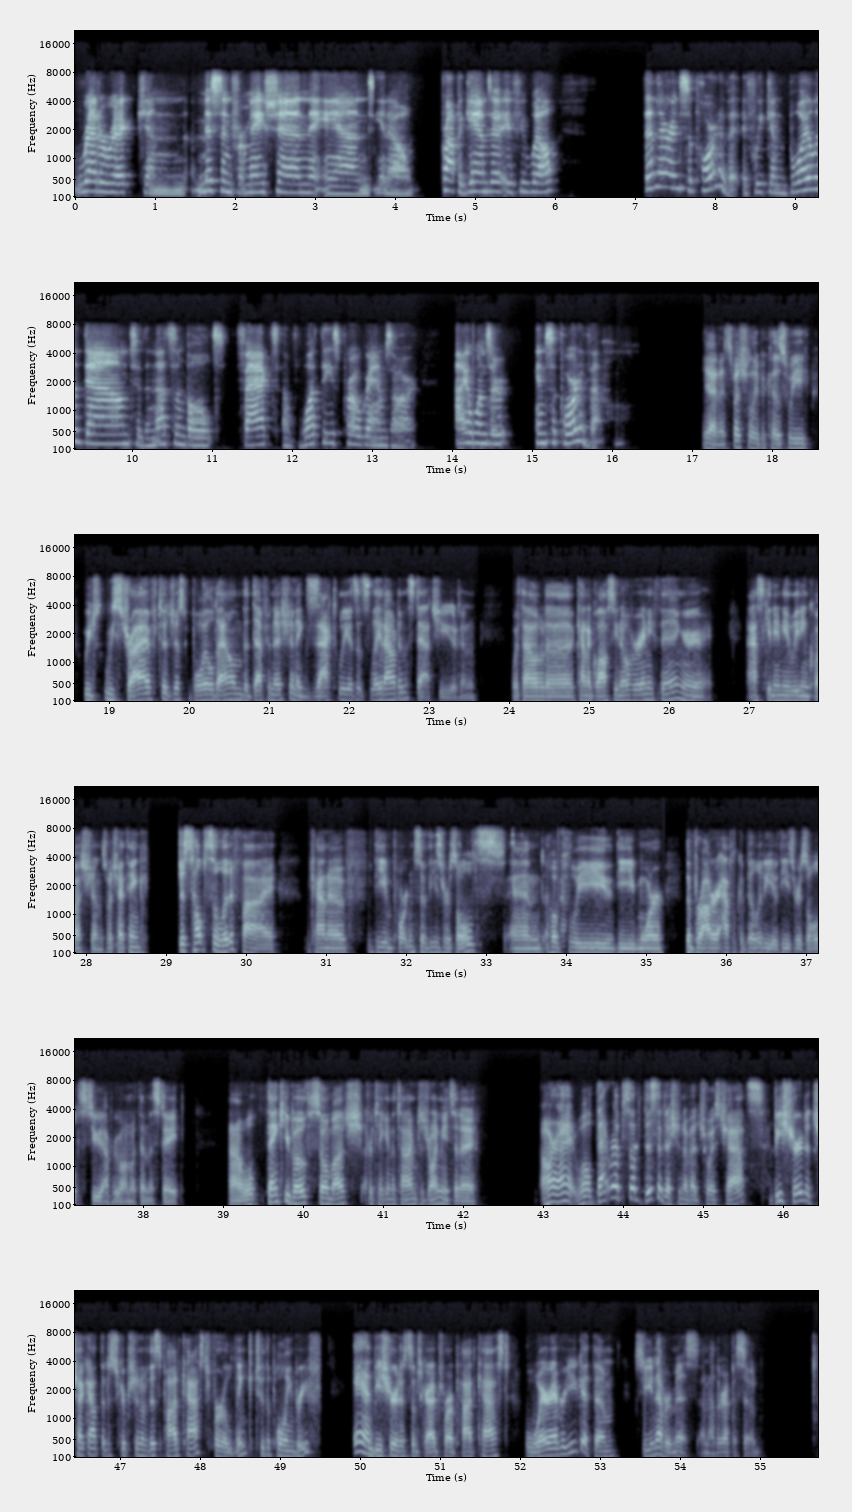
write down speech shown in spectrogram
rhetoric and misinformation and you know propaganda if you will then they're in support of it. If we can boil it down to the nuts and bolts facts of what these programs are iowans are in support of them. Yeah, and especially because we we we strive to just boil down the definition exactly as it's laid out in the statute, and without uh, kind of glossing over anything or asking any leading questions, which I think just helps solidify kind of the importance of these results and hopefully the more the broader applicability of these results to everyone within the state. Uh, well, thank you both so much for taking the time to join me today. All right. Well, that wraps up this edition of EdChoice Chats. Be sure to check out the description of this podcast for a link to the polling brief. And be sure to subscribe to our podcast wherever you get them so you never miss another episode.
